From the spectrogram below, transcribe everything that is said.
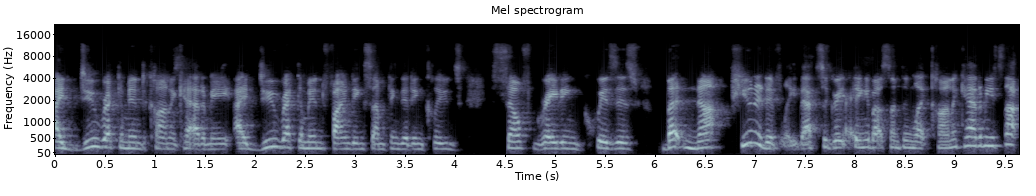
I do recommend Khan Academy. I do recommend finding something that includes self grading quizzes, but not punitively. That's the great right. thing about something like Khan Academy. It's not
